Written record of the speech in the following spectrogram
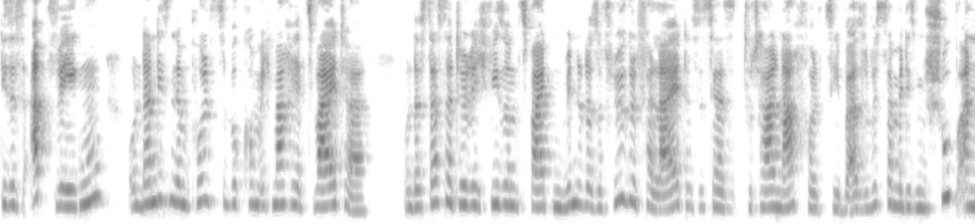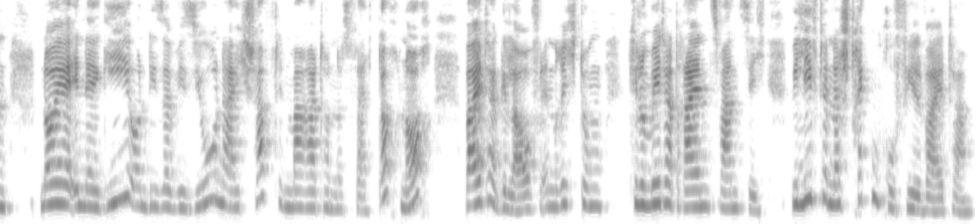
dieses Abwägen und dann diesen Impuls zu bekommen, ich mache jetzt weiter. Und dass das natürlich wie so einen zweiten Wind oder so Flügel verleiht, das ist ja total nachvollziehbar. Also du bist da mit diesem Schub an neuer Energie und dieser Vision, ich schaffe den Marathon das vielleicht doch noch, weitergelaufen in Richtung Kilometer 23. Wie lief denn das Streckenprofil weiter?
